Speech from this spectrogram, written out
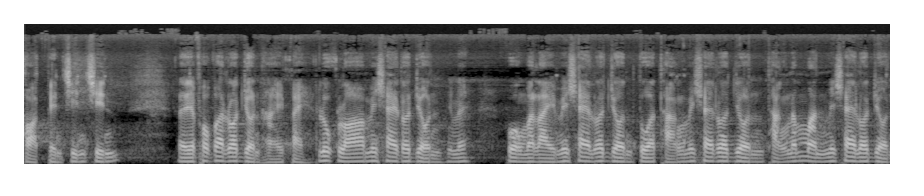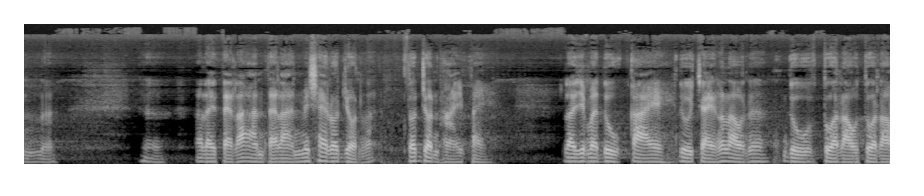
ถอดเป็นชิ้นๆเราจะพบว่ารถยนต์หายไป ลูกล้อไม่ใช่รถยนต์ใช่ไหมพวงมาลัยไม่ใช่รถยนต์ตัวถัง ไม่ใช่รถยนต์ถังน้ำมันไม่ใช่รถยนต์นะอะไรแต่ละอันแต่ละอันไม่ใช่รถยนต์ละรถยนต์หายไป เราจะมาดูกายดูใจของเรานะดูตัวเราตัวเรา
